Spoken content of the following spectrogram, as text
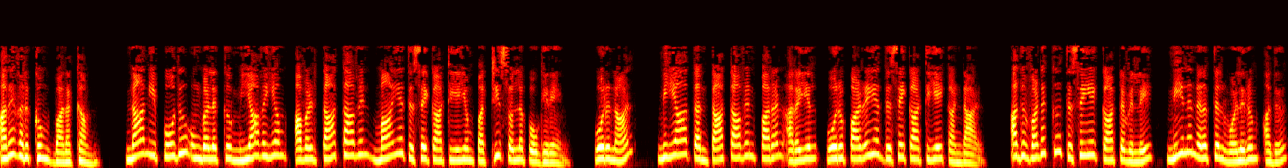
அனைவருக்கும் வணக்கம். நான் இப்போது உங்களுக்கு மியாவையும் அவள் தாத்தாவின் மாய திசைகாட்டியையும் பற்றி சொல்லப் போகிறேன். ஒரு நாள் மியா தன் தாத்தாவின் பரன் அறையில் ஒரு பழைய திசைகாட்டியை கண்டாள். அது வடக்கு திசையை காட்டவில்லை நீல நிறத்தில் ஒளிரும் அது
